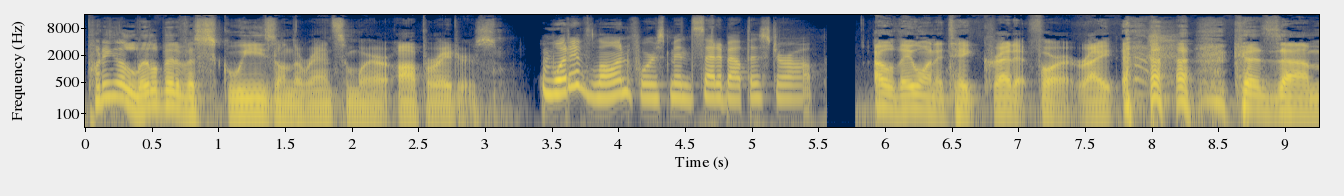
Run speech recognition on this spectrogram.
putting a little bit of a squeeze on the ransomware operators. What have law enforcement said about this drop? Oh, they want to take credit for it, right? Because um,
